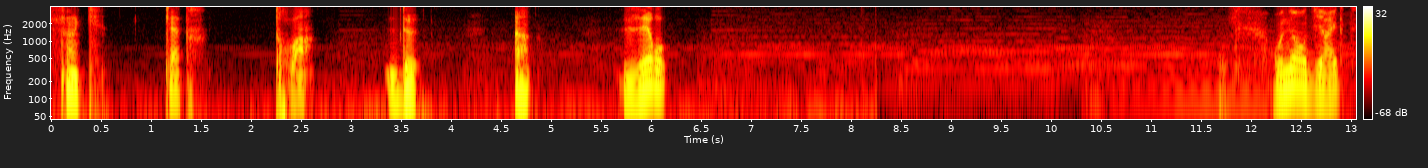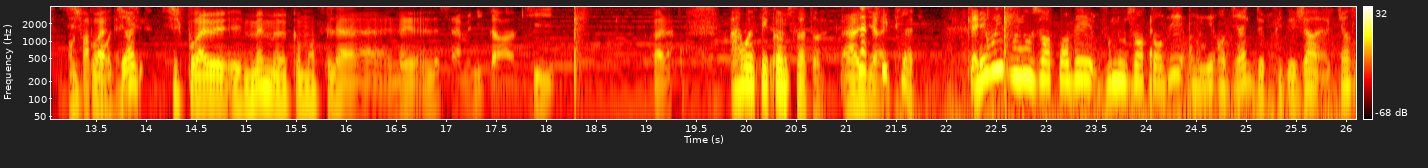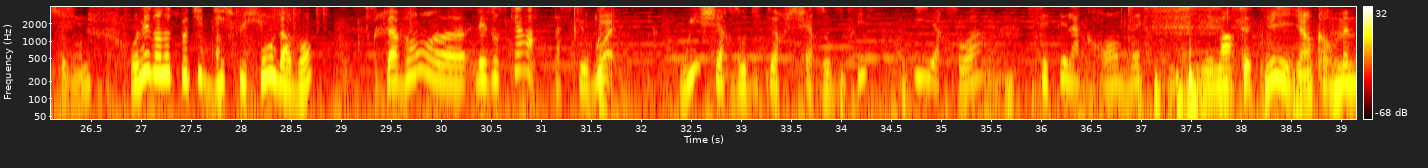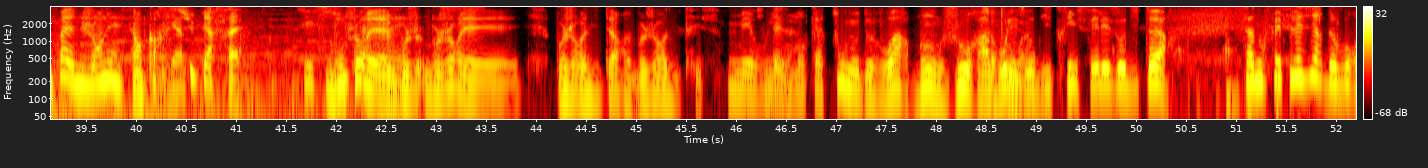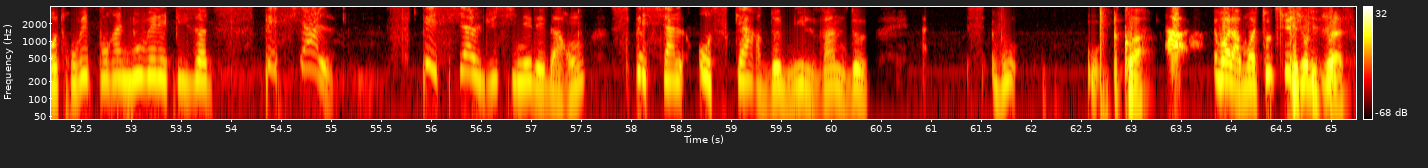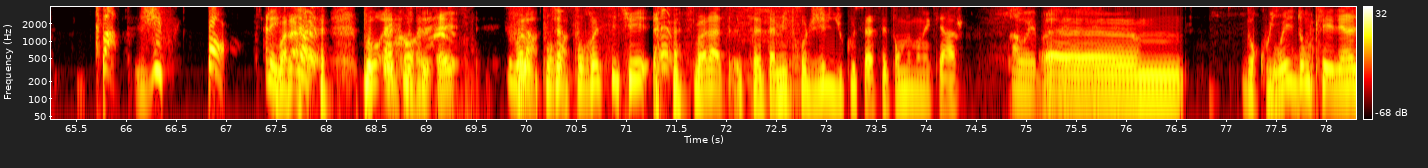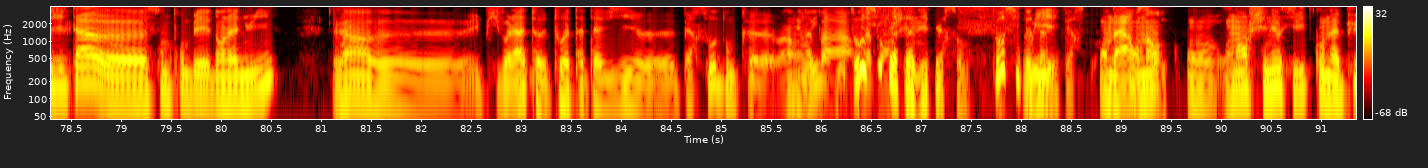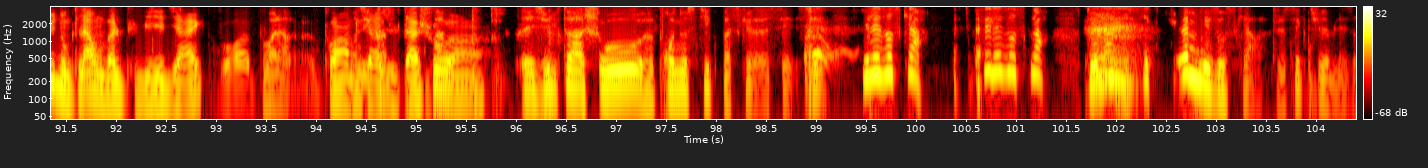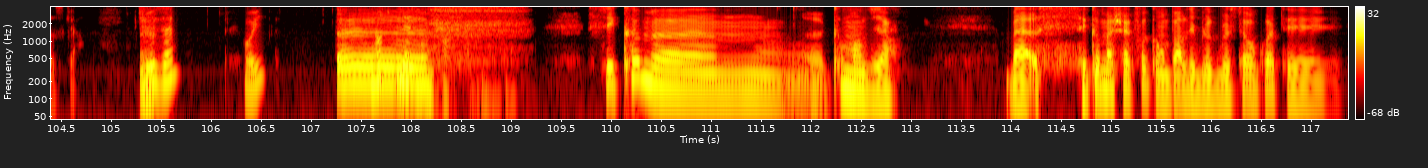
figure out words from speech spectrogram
5, 4, 3, 2, 1, 0. On est en direct. Si, enfin, je pourrais, pas en direct. si- si je pourrais euh, même commencer la, la- la cérémonie par un petit. Voilà. Ah ouais, t'es comme ça, toi. Ah, Clac, clac. Clac. Mais oui, vous nous entendez, vous nous entendez. On est en direct depuis déjà euh, 15 secondes. On est dans notre petite discussion d'avant, d'avant euh, les Oscars, parce que oui, Ouais. oui, chers auditeurs, chères auditrices, hier soir, c'était la grand-messe du cinéma. Cette nuit, il y a encore même pas une journée, c'est encore a- super frais. Bonjour et bonjour, bonjour et bonjour auditeurs, bonjour auditrices. Mais oui, on manque à tous nos devoirs. Bonjour à Surtout vous les moi. auditrices et les auditeurs. Ça nous fait plaisir de vous retrouver pour un nouvel épisode spécial, spécial du Ciné des Darons, spécial Oscar 2022. C'est- Vous, Quoi? Voilà, moi tout de suite, Qu'est-ce qui se je- passe? Pas, gifle, pan. Allez, Voilà. tiens, Pour écoute, eh, pour, Voilà, pour, tiens. pour resituer, voilà, t'as mis trop de gifs, du coup ça a fait tomber mon éclairage. Ah ouais, bah, Euh, donc oui. oui. donc les, les résultats euh, sont tombés dans la nuit. Là, euh, et puis voilà, toi, t'as ta vie euh, perso, donc euh, voilà, Mais on n'a oui, pas. on toi n'a aussi, t'as ta vie perso. Toi aussi, t'as Oui, ta vie perso. On a, on, a, euh, on, on a enchaîné aussi vite qu'on a pu, donc là, on va le publier direct pour, euh, pour, Voilà. pour un On petit résultat chaud. hein. Résultat à chaud, euh, pronostic, parce que c'est les Oscars. C'est les Oscars. Thomas, je sais que tu aimes les Oscars. Je sais que tu aimes les Oscars. Tu Mm. les aimes? Oui? Euh, Non, tu les aimes pas. C'est comme euh, euh, comment dire? Bah c'est comme à chaque fois quand on parle des blockbusters ou quoi t'es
